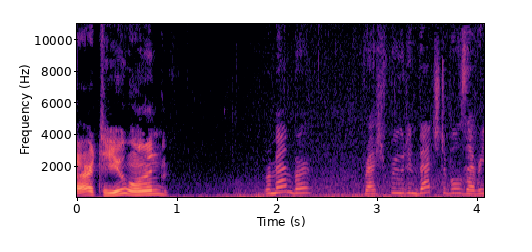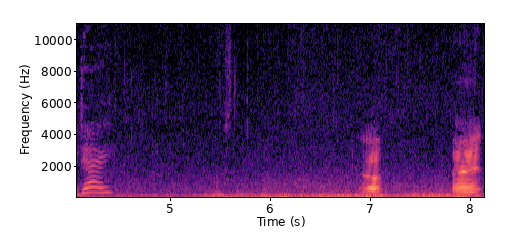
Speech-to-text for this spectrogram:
Alright to you, woman. Remember, fresh fruit and vegetables every day. Oh. Alright.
